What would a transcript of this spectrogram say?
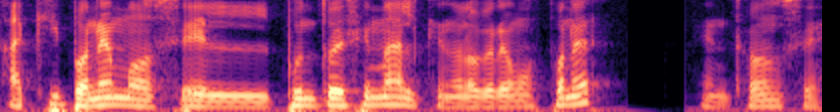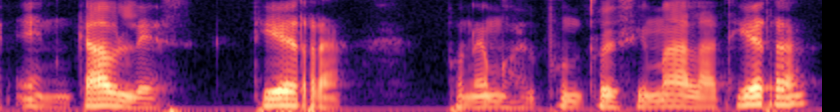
aquí ponemos el punto decimal que no lo queremos poner. Entonces en cables tierra ponemos el punto decimal a tierra.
